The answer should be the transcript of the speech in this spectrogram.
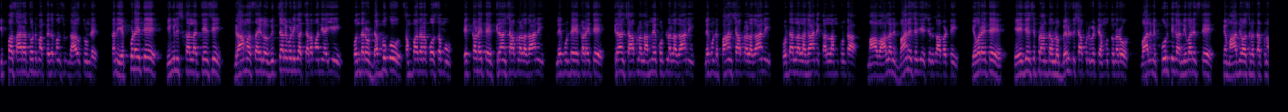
ఇప్ప సారాతోటి మా పెద్ద మనుషులు దాగుతుండే. కానీ ఎప్పుడైతే ఇంగ్లీష్ కళ్ళు వచ్చేసి గ్రామ స్థాయిలో విచ్చలవిడిగా చలమణి అయ్యి కొందరు డబ్బుకు సంపాదన కోసము ఎక్కడైతే కిరాణ్ షాపులలో కానీ లేకుంటే ఎక్కడైతే కిరాణ్ షాపులలో అమ్మే కొట్లలో కానీ లేకుంటే పాన్ షాపులలో కానీ హోటళ్ళలో కానీ కళ్ళు అమ్ముకుంటా మా వాళ్ళని బానిస చేశారు కాబట్టి ఎవరైతే ఏజెన్సీ ప్రాంతంలో బెల్ట్ షాపులు పెట్టి అమ్ముతున్నారో వాళ్ళని పూర్తిగా నివారిస్తే మేము ఆదివాసుల తరపున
